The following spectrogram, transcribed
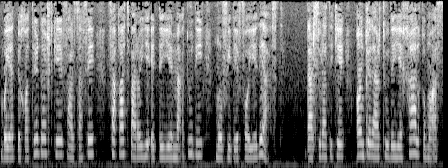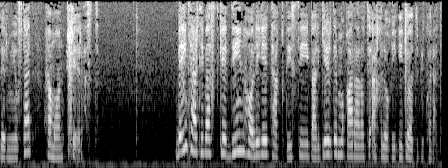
باید به خاطر داشت که فلسفه فقط برای عده معدودی مفید فایده است. در صورتی که آنچه در توده خلق مؤثر میافتد همان شعر است. به این ترتیب است که دین حاله تقدیسی بر گرد مقررات اخلاقی ایجاد می کند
